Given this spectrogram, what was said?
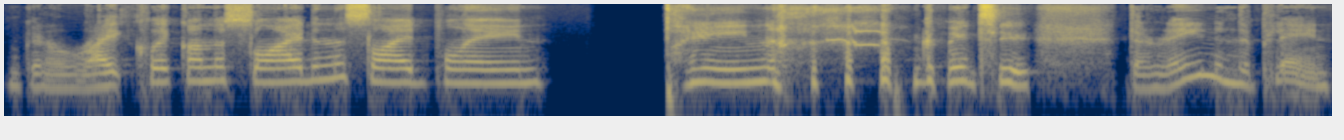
I'm going to right click on the slide in the slide plane, plane. I'm going to, the rain in the plane.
